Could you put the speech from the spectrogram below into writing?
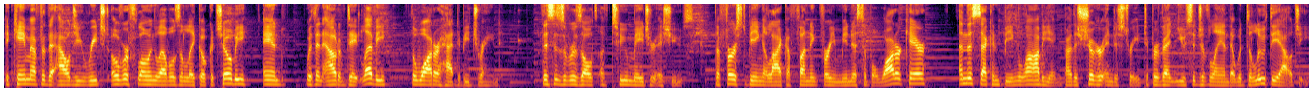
It came after the algae reached overflowing levels in Lake Okeechobee, and with an out of date levee, the water had to be drained. This is a result of two major issues the first being a lack of funding for municipal water care, and the second being lobbying by the sugar industry to prevent usage of land that would dilute the algae.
